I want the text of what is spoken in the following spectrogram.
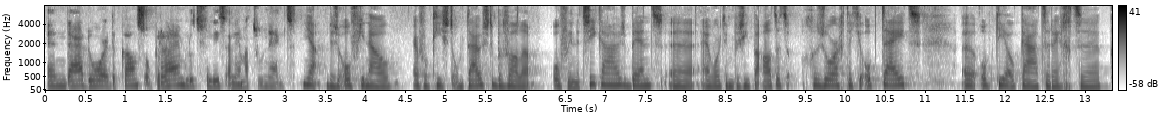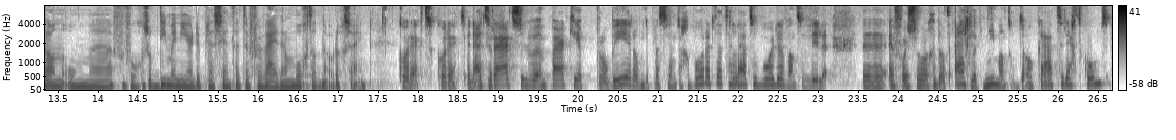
En daardoor de kans op ruim bloedverlies alleen maar toeneemt. Ja, dus of je nou ervoor kiest om thuis te bevallen of in het ziekenhuis bent. Uh, er wordt in principe altijd gezorgd dat je op tijd uh, op die OK terecht uh, kan om vervolgens op die manier de placenta te verwijderen, mocht dat nodig zijn. Correct, correct. En uiteraard zullen we een paar keer proberen om de placenta geboren te laten worden. Want we willen ervoor zorgen dat eigenlijk niemand op de OK terechtkomt.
